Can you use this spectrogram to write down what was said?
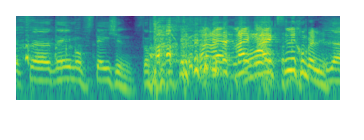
It's a name of station. like like Silicon Valley. Yeah.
